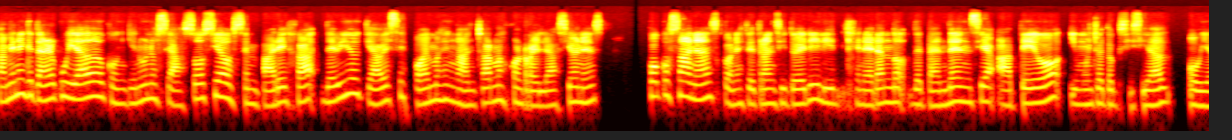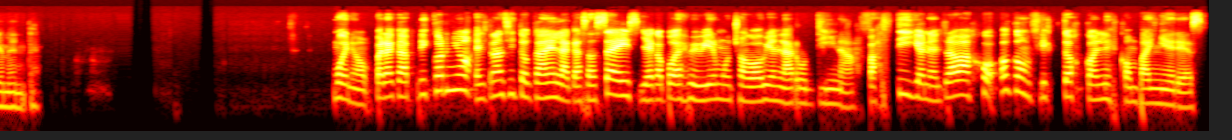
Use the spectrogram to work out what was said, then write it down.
También hay que tener cuidado con quien uno se asocia o se empareja, debido a que a veces podemos engancharnos con relaciones poco sanas con este tránsito de Lilith, generando dependencia, apego y mucha toxicidad, obviamente. Bueno, para Capricornio el tránsito cae en la casa 6 y acá puedes vivir mucho agobio en la rutina, fastidio en el trabajo o conflictos con los compañeros.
